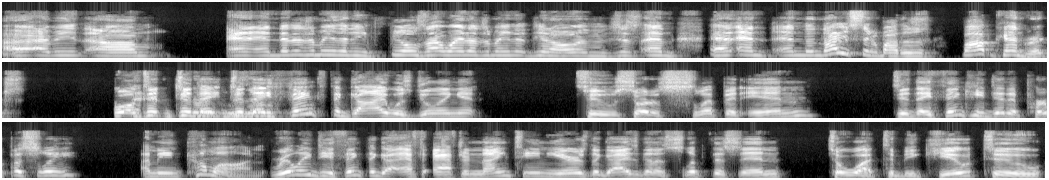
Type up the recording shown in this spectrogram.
Uh, I mean, um, and and that doesn't mean that he feels that way. Doesn't mean that you know, and just and and and and the nice thing about this is Bob Kendricks. Well, did did they did they think the guy was doing it to sort of slip it in? Did they think he did it purposely? I mean, come on, really? Do you think the guy after after 19 years, the guy's going to slip this in to what? To be cute? To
